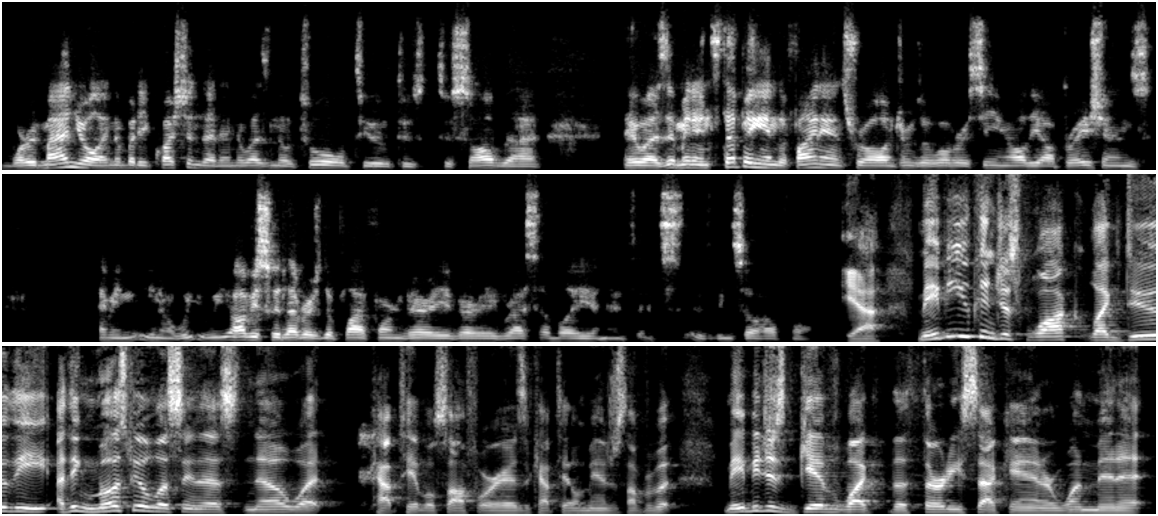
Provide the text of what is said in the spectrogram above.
were manual and nobody questioned that, and there was no tool to to to solve that it was i mean in stepping in the finance role in terms of overseeing all the operations i mean you know we, we obviously leverage the platform very very aggressively and it's, it's it's been so helpful yeah maybe you can just walk like do the i think most people listening to this know what cap table software is, a cap table management software, but maybe just give like the 30 second or one minute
